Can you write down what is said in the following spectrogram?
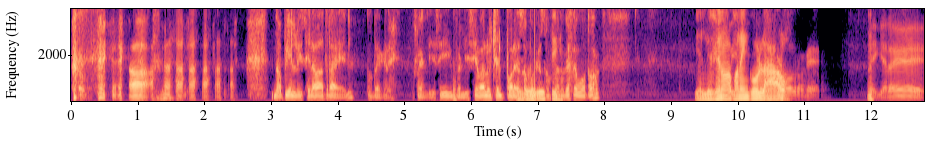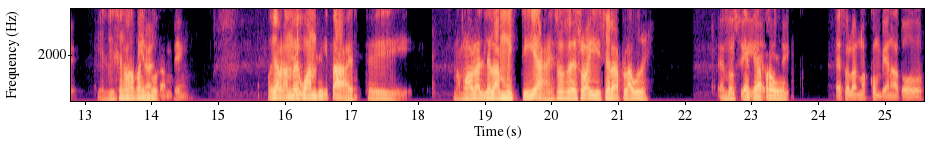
Ah, No, Pierluisi la va a traer, ¿tú te crees? Felici, Felici va a luchar por eso, porque eso fue lo que se votó. Y el Luis no va para ningún lado. otro que, que quiere Y el Luis no va para ningún también. Oye, hablando de Sí. Wandita, este, vamos a hablar de la amnistía. Eso, eso ahí se le aplaude. Eso sí, que eso sí. Eso nos conviene a todos.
